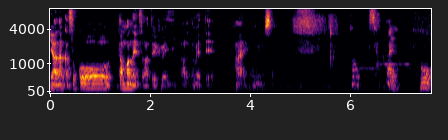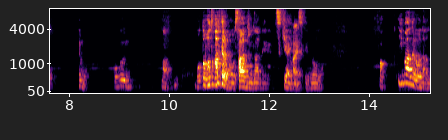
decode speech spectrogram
いやなんかそこを頑張んないんですなというふうに改めて、はい、思いました。多分堺もでも僕まあもともとからったらもう30何年付き合いですけど、まあ、今のような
